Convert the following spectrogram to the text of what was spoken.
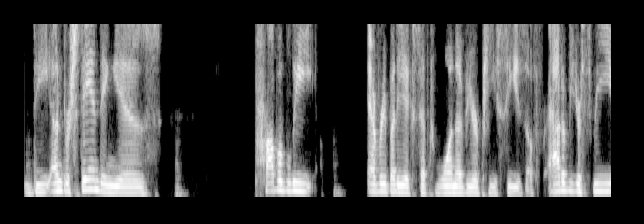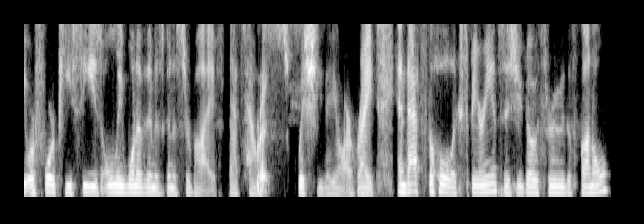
the understanding is probably everybody except one of your PCs. Out of your three or four PCs, only one of them is going to survive. That's how right. squishy they are, right? And that's the whole experience as you go through the funnel.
